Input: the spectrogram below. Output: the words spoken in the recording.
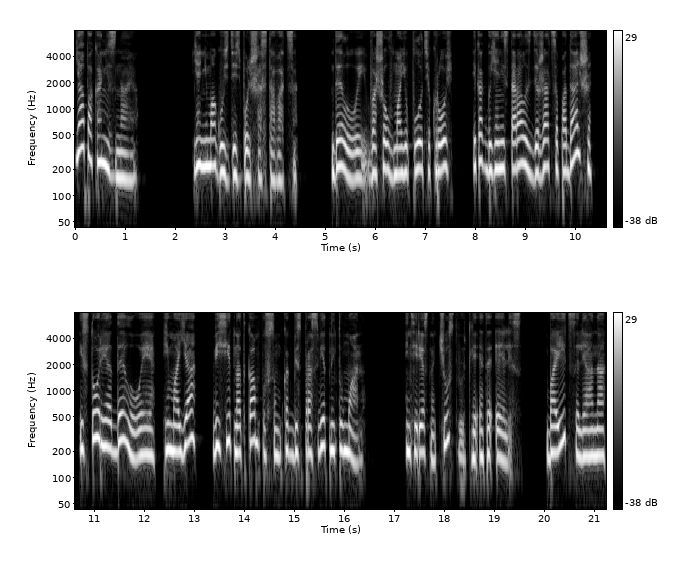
Я пока не знаю. Я не могу здесь больше оставаться. Дэллоуэй вошел в мою плоть и кровь, и как бы я ни старалась держаться подальше, история Дэллоуэя и моя висит над кампусом, как беспросветный туман. Интересно, чувствует ли это Элис? Боится ли она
